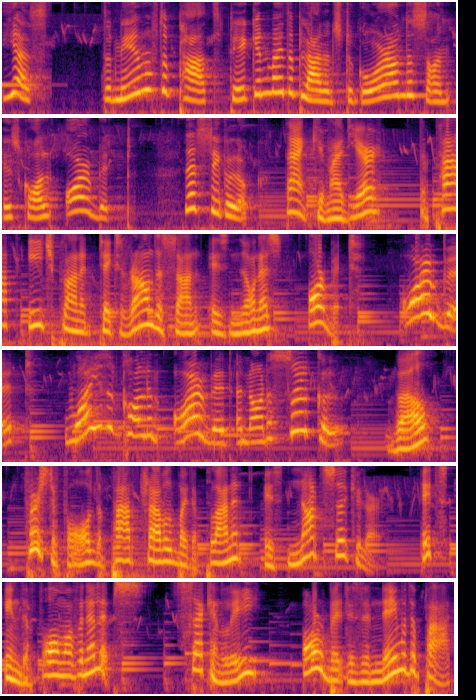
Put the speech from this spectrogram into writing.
Yes, the name of the path taken by the planets to go around the sun is called orbit. Let's take a look. Thank you, my dear. The path each planet takes around the sun is known as orbit. Orbit? Why is it called an orbit and not a circle? Well, first of all, the path traveled by the planet is not circular. It's in the form of an ellipse. Secondly, orbit is the name of the path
